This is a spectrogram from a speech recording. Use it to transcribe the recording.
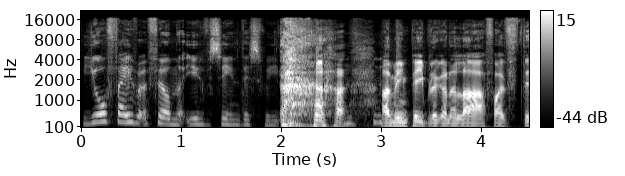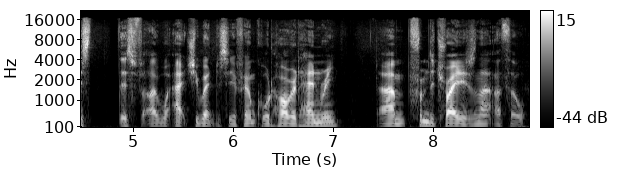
your favourite film that you have seen this week? I mean, people are going to laugh. I've this this I actually went to see a film called Horrid Henry. Um, from the trailers and that, I thought.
